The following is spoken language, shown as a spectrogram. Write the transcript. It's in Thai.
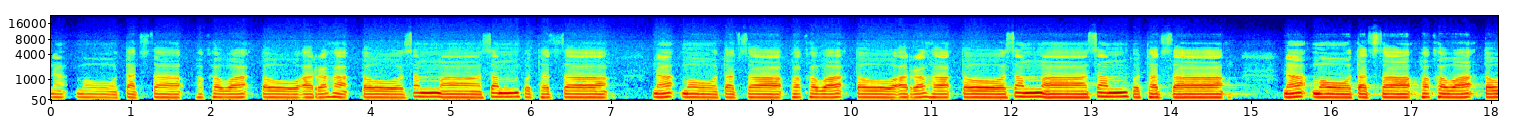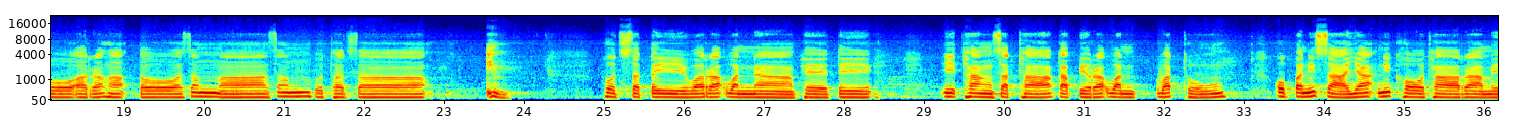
นะโมตัสสะภะคะวะโต อะระหะโต สัมมาสัมพุทธัสสะนะโมตัสสะภะคะวะโต อะระหะโต สัมมาสัมพุทธัสสะนะโมตัสสะภะคะวะโต อะระหะโต สัมมาสัมพุทธัสสะพุทธสตรีวรวันนาเพติ อิทังสัทธากับปิระวันวัตถุง อุปนิสายะนิโคทาราเม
